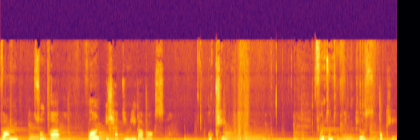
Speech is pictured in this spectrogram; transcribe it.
gewonnen. Super. Und ich habe die Megabox. Okay. 15 Trophäen plus. Okay.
